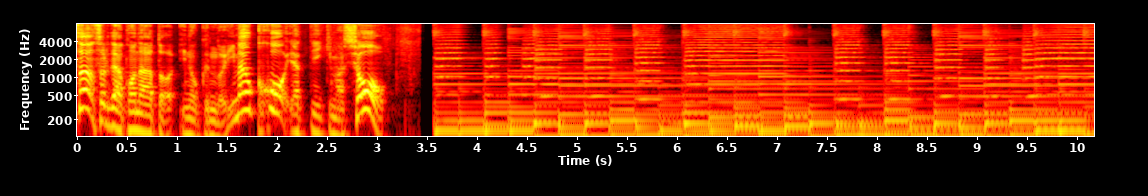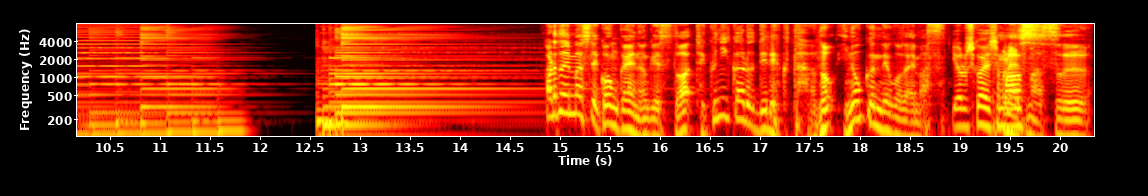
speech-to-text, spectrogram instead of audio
さあ、それではこの後、伊野くんの今をここをやっていきましょう。改めまして今回のゲストはテクニカルディレクターの伊野くんでございます。よろしくお願いしお願いします。ます。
